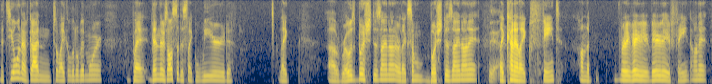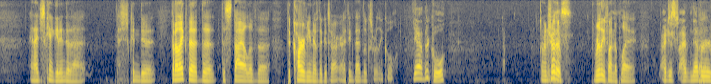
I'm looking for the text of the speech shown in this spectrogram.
the teal one I've gotten to like a little bit more, but then there's also this like weird, like, uh, rose bush design on it, or like some bush design on it Yeah. like kind of like faint on the very very very very faint on it and I just can't get into that. I just couldn't do it. But I like the the the style of the the carving of the guitar. I think that looks really cool, Yeah, they're cool. and I'm sure they're really fun to play. I just I've never.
